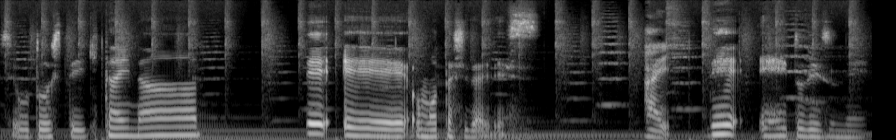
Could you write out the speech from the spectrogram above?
仕事をしていきたいなって、えー思った次第です。はい。で、えっ、ー、とですね、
